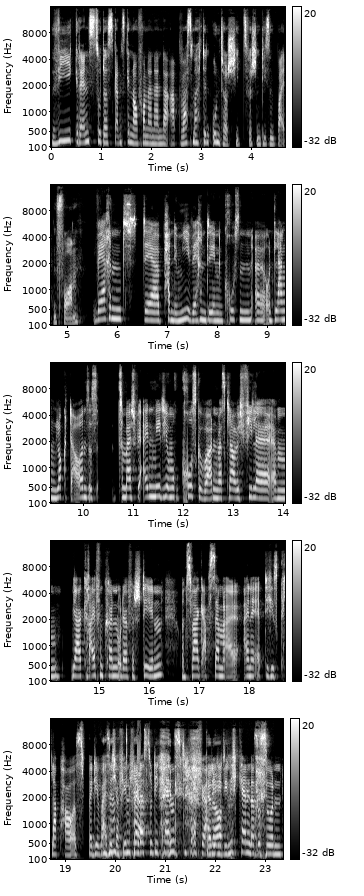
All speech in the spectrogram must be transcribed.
Wie grenzt du das ganz genau voneinander ab? Was macht den Unterschied zwischen diesen beiden Formen? Während der Pandemie, während den großen äh, und langen Lockdowns ist zum Beispiel ein Medium groß geworden, was, glaube ich, viele ähm, ja, greifen können oder verstehen. Und zwar gab es da mal eine App, die hieß Clubhouse. Bei dir weiß mhm. ich auf jeden Fall, ja. dass du die kennst. Für genau. alle, die die nicht kennen, das ist so ein,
